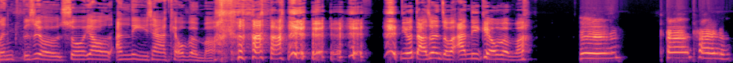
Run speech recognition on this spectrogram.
们不是有说要安利一下 Kelvin 吗？你有打算怎么安利 Kelvin 吗？嗯，他他应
